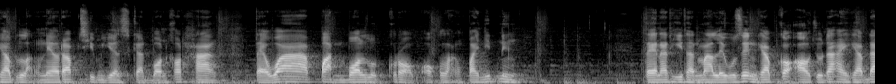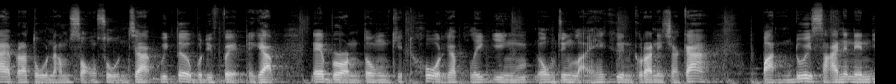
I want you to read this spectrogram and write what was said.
ครับหลังแนวรับทีมเยือนสกัดบอลเข้าทาง แต่ว่าปั่นบอลหลุดกรอบออกหลังไปนิดนึงแต่นาทีถัดมาเลวูเซนครับก็เอาจนได้ครับได้ประตูนำ 2-0 จากวิกเตอร์บอดิเฟตนะครับได้บอลตรงเขตโทษครับพลิกยิงโอ้จึงไหลให้คืนกรานิชาก้าปั่นด้วยซ้ายเน้นๆ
